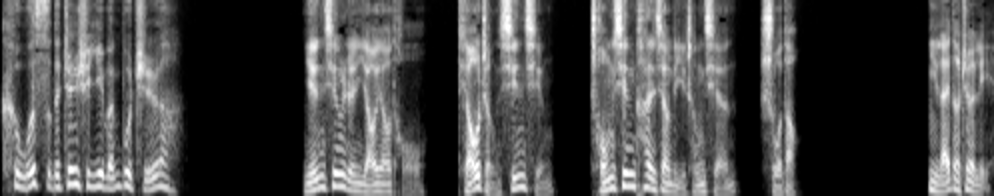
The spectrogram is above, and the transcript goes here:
可我死的真是一文不值啊！”年轻人摇摇头，调整心情，重新看向李承前，说道。你来到这里，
